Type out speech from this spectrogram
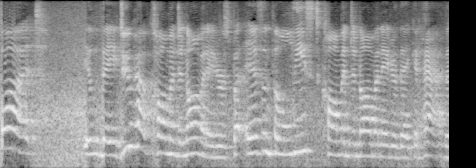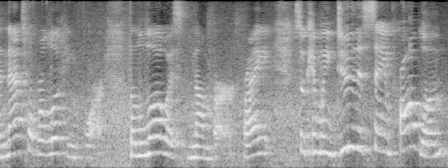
But it, they do have common denominators, but isn't the least common denominator they could have. And that's what we're looking for, the lowest number, right? So can we do the same problem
